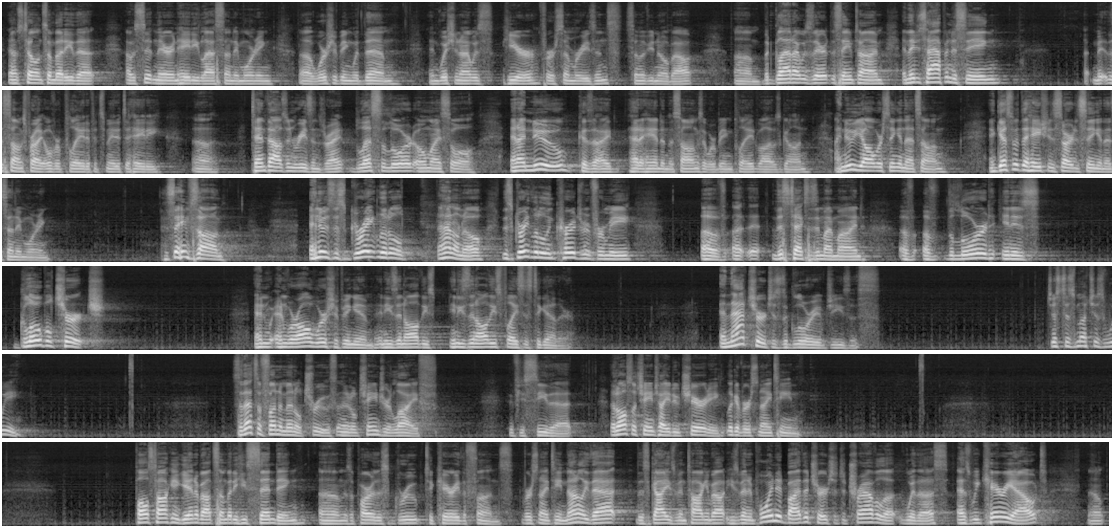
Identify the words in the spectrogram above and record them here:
And I was telling somebody that I was sitting there in Haiti last Sunday morning, uh, worshiping with them, and wishing I was here for some reasons, some of you know about. Um, but glad I was there at the same time. And they just happened to sing this song's probably overplayed if it's made it to Haiti. Uh, 10,000 Reasons, right? Bless the Lord, oh my soul. And I knew, because I had a hand in the songs that were being played while I was gone, I knew y'all were singing that song. And guess what the Haitians started singing that Sunday morning? The same song. And it was this great little, I don't know, this great little encouragement for me of, uh, uh this text is in my mind, of, of the Lord in his global church and, and we're all worshiping him, and he's, in all these, and he's in all these places together. And that church is the glory of Jesus, just as much as we. So that's a fundamental truth, and it'll change your life if you see that. It'll also change how you do charity. Look at verse 19. Paul's talking again about somebody he's sending um, as a part of this group to carry the funds. Verse 19. Not only that, this guy he's been talking about, he's been appointed by the church to travel uh, with us as we carry out. Now,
